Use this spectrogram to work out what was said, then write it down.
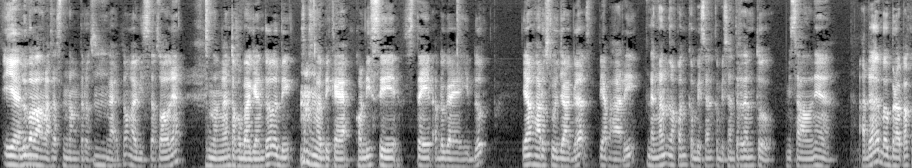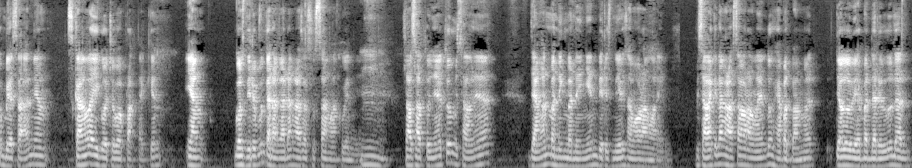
iya lu bakal ngerasa senang terus. Hmm. Nggak itu nggak bisa. Soalnya kesenangan atau kebahagiaan tuh lebih lebih kayak kondisi, state atau gaya hidup yang harus lu jaga setiap hari dengan melakukan kebiasaan-kebiasaan tertentu. Misalnya, ada beberapa kebiasaan yang sekarang lagi gue coba praktekin yang gue sendiri pun kadang-kadang ngerasa susah ngelakuinnya. Hmm. Salah satunya itu misalnya jangan banding-bandingin diri sendiri sama orang lain. Misalnya kita ngerasa orang lain tuh hebat banget, jauh lebih hebat dari lu dan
